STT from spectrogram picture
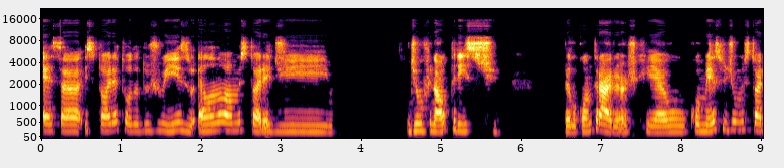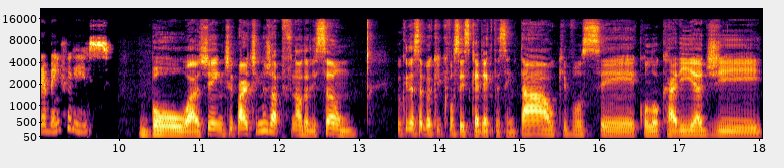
essa história toda do juízo, ela não é uma história de, de um final triste. Pelo contrário, eu acho que é o começo de uma história bem feliz. Boa, gente. Partindo já pro final da lição, eu queria saber o que, que vocês querem acrescentar, o que você colocaria de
